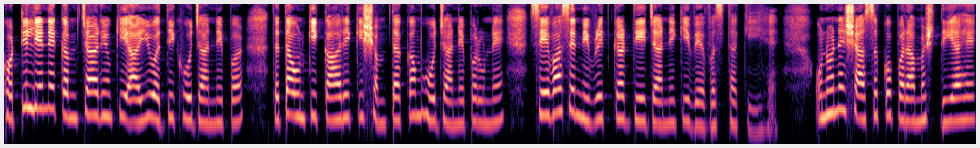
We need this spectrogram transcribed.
कौटिल्य ने कर्मचारियों की आयु अधिक हो जाने पर तथा उनकी कार्य की क्षमता कम हो जाने पर उन्हें सेवा से निवृत्त कर दिए जाने की व्यवस्था की है। उन्होंने शासक को परामर्श दिया है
